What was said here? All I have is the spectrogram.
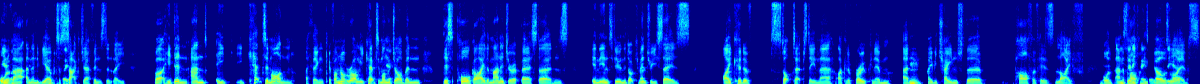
all Yeah, of that, and then he'd be able to sack Jeff instantly. But he didn't, and he he kept him on. I think, if I'm not Mm. wrong, he kept him on Yeah. the job. And this poor guy, the manager at Bear Stearns, in the interview in the documentary, he says, "I could have stopped Epstein there. I could have broken him and Mm. maybe changed the path of his life or He and the path of his girls' the, lives,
